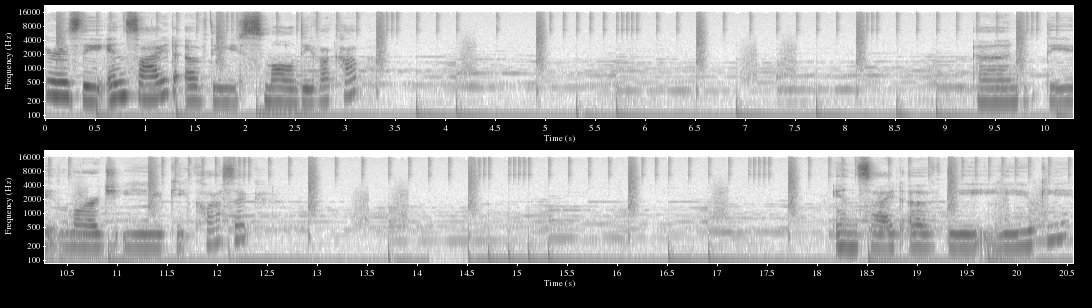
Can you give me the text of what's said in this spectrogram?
Here is the inside of the small Diva cup. And the large Yuuki Classic. Inside of the Yuuki.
